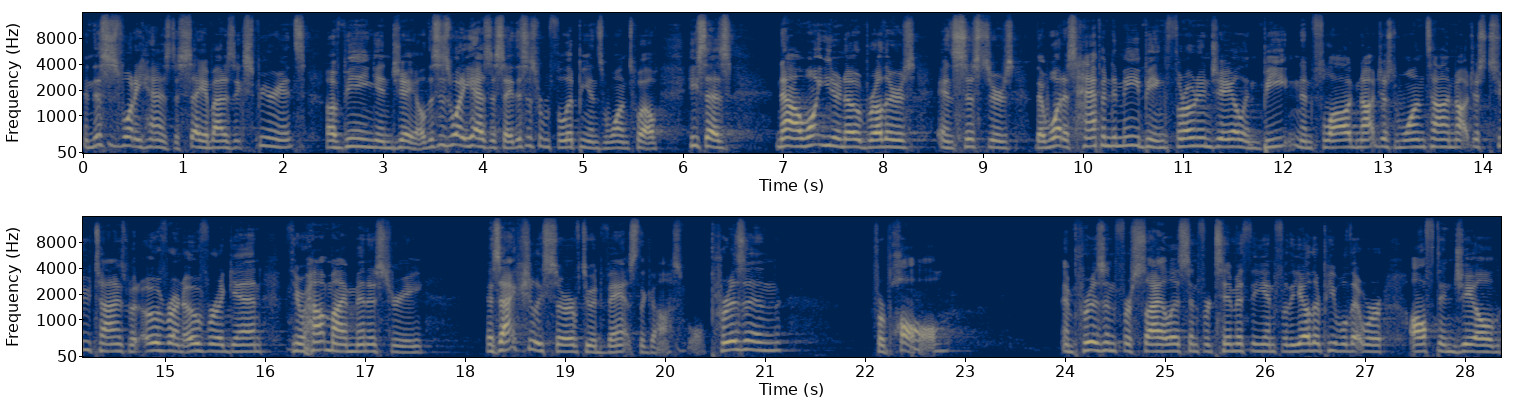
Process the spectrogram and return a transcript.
And this is what he has to say about his experience of being in jail. This is what he has to say. This is from Philippians 1:12. He says, now, I want you to know, brothers and sisters, that what has happened to me, being thrown in jail and beaten and flogged, not just one time, not just two times, but over and over again throughout my ministry, has actually served to advance the gospel. Prison for Paul and prison for Silas and for Timothy and for the other people that were often jailed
